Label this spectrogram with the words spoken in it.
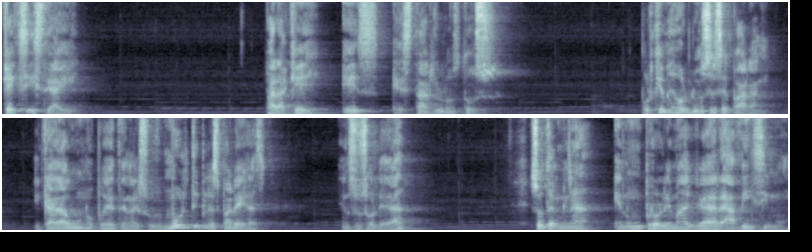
¿Qué existe ahí? ¿Para qué es estar los dos? ¿Por qué mejor no se separan y cada uno puede tener sus múltiples parejas en su soledad? Eso termina en un problema gravísimo,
